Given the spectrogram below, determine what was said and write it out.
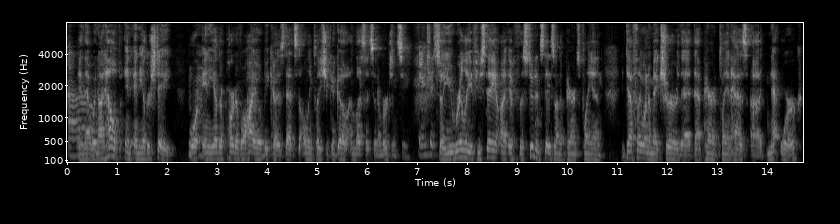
and that would not help in any other state." Or Mhm. any other part of Ohio because that's the only place you can go unless it's an emergency. Interesting. So you really, if you stay, uh, if the student stays on a parent's plan, you definitely want to make sure that that parent plan has a network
